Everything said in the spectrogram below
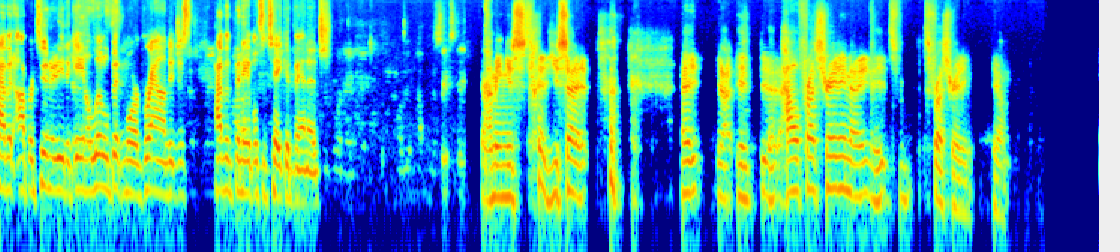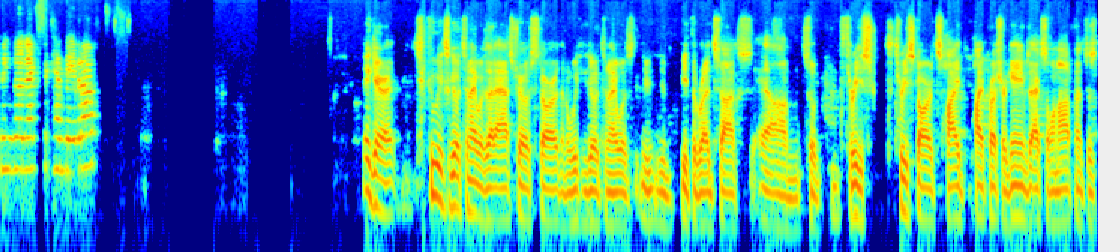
have an opportunity to gain a little bit more ground, it just haven't been able to take advantage. I mean, you you said it. I, yeah, it, uh, how frustrating. I, it's it's frustrating. We can go next to Ken Davidoff. Hey Gerrit, two weeks ago tonight was that Astros start, and then a week ago tonight was you, you beat the Red Sox. Um, so three three starts, high high pressure games, excellent offenses.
